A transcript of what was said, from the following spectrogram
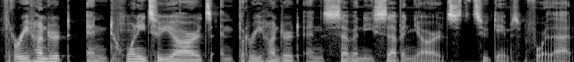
322 yards and 377 yards two games before that.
